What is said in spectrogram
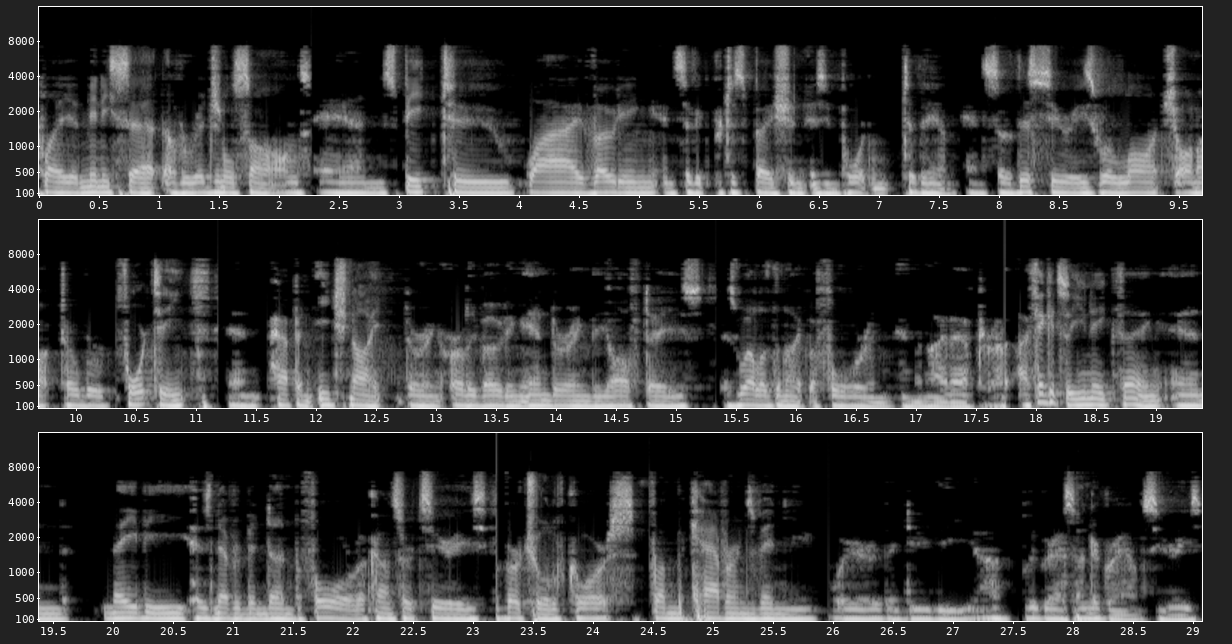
play a mini set of original songs and speak to why voting and civic participation is important to them. And so this series will launch on October 14th and happen each night during early voting and during the off days, as well as the night before and, and the night after. I think it's a unique thing and maybe has never been done before, a concert series, virtual, of course, from the Caverns venue where they do the uh, Bluegrass Underground series.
